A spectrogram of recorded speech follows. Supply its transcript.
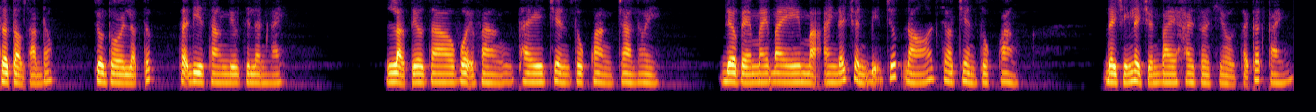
Thưa Tổng Giám Đốc, chúng tôi lập tức sẽ đi sang New Zealand ngay. Lạc Tiêu Giao vội vàng thay Trần Dục Quang trả lời. Đưa vé máy bay mà anh đã chuẩn bị trước đó cho Trần Dục Quang. Đây chính là chuyến bay 2 giờ chiều sẽ cất cánh.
